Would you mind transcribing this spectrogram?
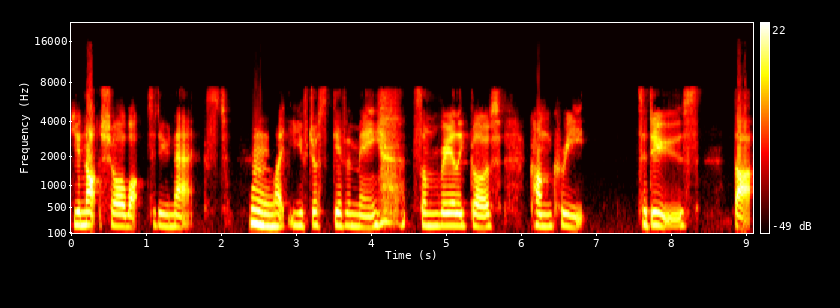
you're not sure what to do next, Hmm. like you've just given me some really good concrete to dos that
